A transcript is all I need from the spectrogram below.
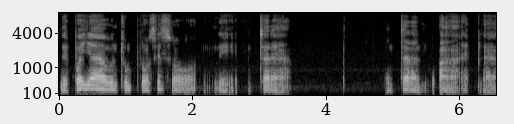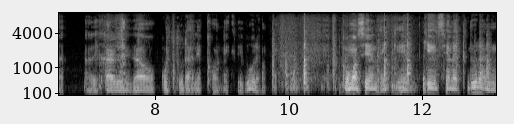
Después ya entró un proceso de entrar a apuntar a, dejar legados culturales con la escritura. ¿Cómo hacían? ¿En qué hacían la escritura? ¿En,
